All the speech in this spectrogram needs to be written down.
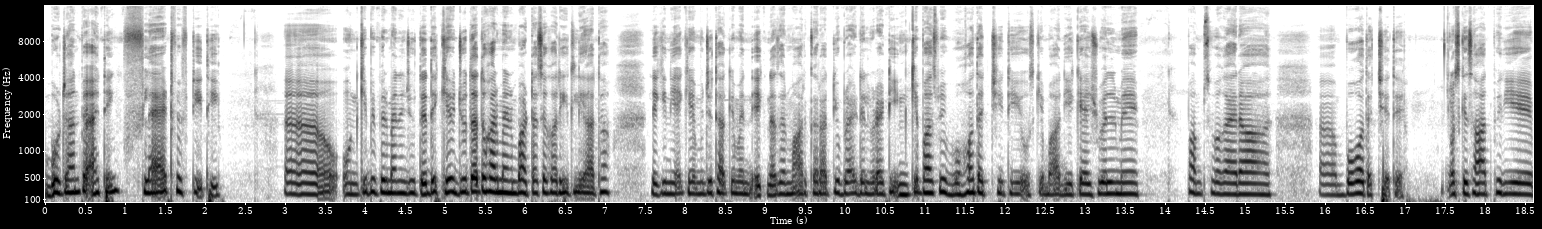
बोरजान पे आई थिंक फ्लैट फिफ्टी थी। आ, उनकी भी फिर मैंने जूते देखे। जूता तो हर मैंने बाटा से ख़रीद लिया था। लेकिन यह कि मुझे था कि मैं एक नज़र मार कर आती हूँ ब्राइडल वैरायटी। इनके पास भी बहुत अच्छी थी। उसके बाद ये कैजुअल में पम्प्स वगैरह बहुत अच्छे थे। उसके साथ फिर ये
